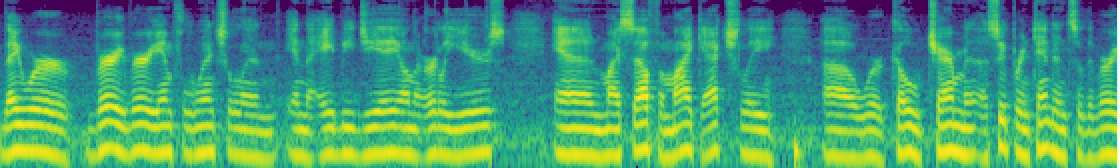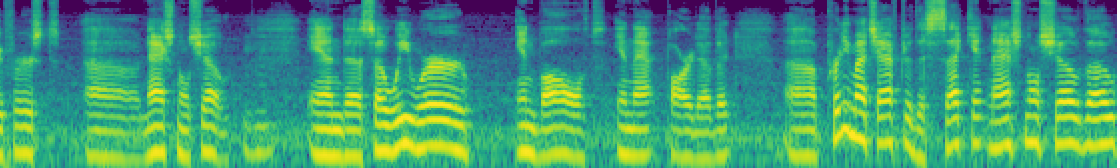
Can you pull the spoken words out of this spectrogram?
they were very, very influential in, in the ABGA on the early years. And myself and Mike actually uh, were co chairman, uh, superintendents of the very first uh, national show. And uh, so we were involved in that part of it. Uh, pretty much after the second national show, though,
